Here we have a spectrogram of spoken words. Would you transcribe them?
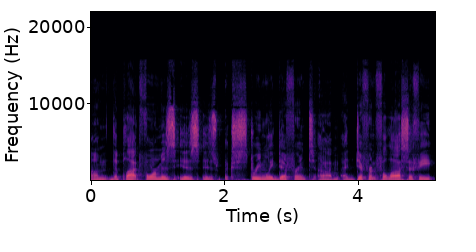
Um, the platform is is is extremely different, um, a different philosophy.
